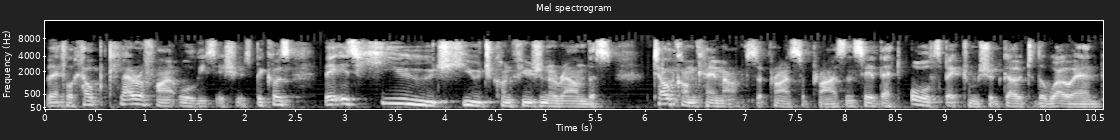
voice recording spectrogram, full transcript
that will help clarify all these issues because there is huge, huge confusion around this. Telkom came out, surprise, surprise, and said that all spectrum should go to the WOAN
